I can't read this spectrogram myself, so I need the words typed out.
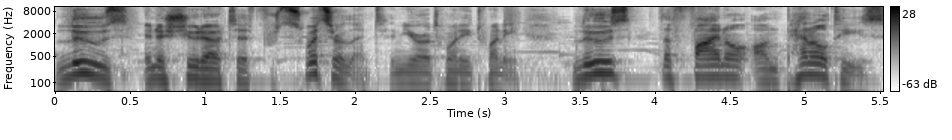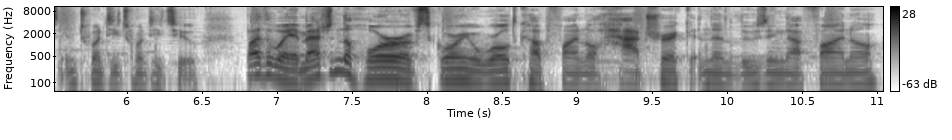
lose in a shootout to Switzerland in Euro 2020, lose the final on penalties in 2022. By the way, imagine the horror of scoring a World Cup final hat trick and then losing that final.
